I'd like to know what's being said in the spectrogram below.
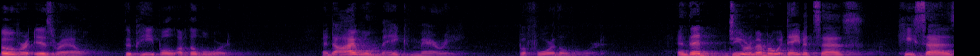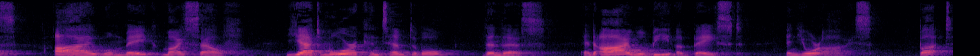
over Israel, the people of the Lord. And I will make merry before the Lord. And then, do you remember what David says? He says, I will make myself yet more contemptible than this and I will be abased in your eyes. But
